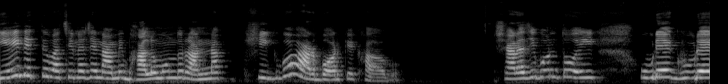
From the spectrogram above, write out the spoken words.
ইয়েই দেখতে পাচ্ছি না যে না, আমি ভালো মন্দ রান্না শিখব আর বরকে খাওয়াবো। সারা জীবন তো এই উড়ে ঘুরে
